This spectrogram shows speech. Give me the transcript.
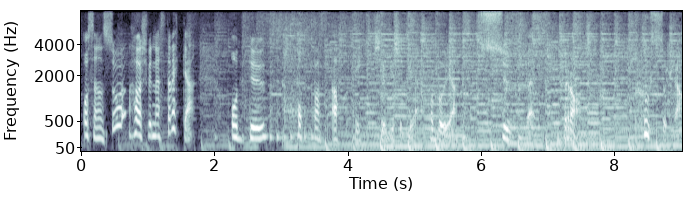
och sen så hörs vi nästa vecka. Och du, hoppas att ditt 2023 har börjat superbra. Puss och kram!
